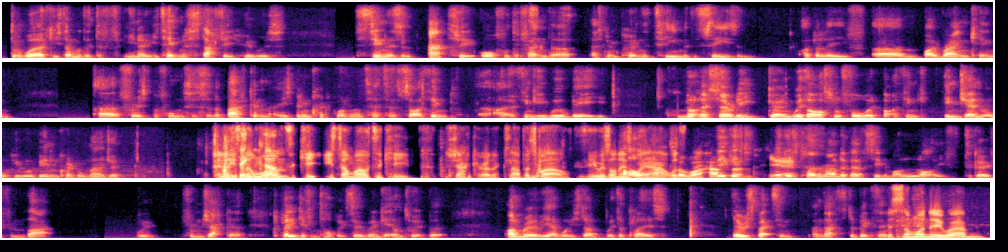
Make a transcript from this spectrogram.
the work he's done with the, def- you know, you take Mustafi, who was seen as an absolutely awful defender, has been put in the team of the season, I believe, um, by ranking uh, for his performances at the back, and he's been incredible on Arteta. So I think I think he will be not necessarily going with Arsenal forward, but I think in general he will be an incredible manager. And I he's think, done well um, to keep. He's done well to keep Xhaka at the club as well because he was on his oh, way out. So what happened? Biggest, yeah. biggest turnaround I've ever seen in my life to go from that, from Xhaka, completely different topic, so we won't get onto it. But unreal, yeah, what he's done with the players. They respect him, and that's the big thing. There's someone who um,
